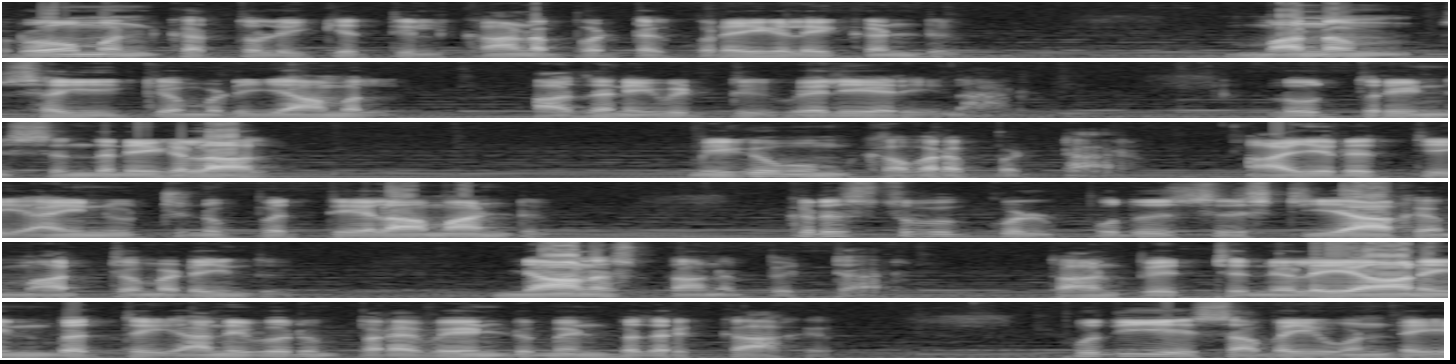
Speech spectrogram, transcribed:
ரோமன் கத்தோலிக்கத்தில் காணப்பட்ட குறைகளைக் கண்டு மனம் சகிக்க முடியாமல் அதனை விட்டு வெளியேறினார். லூத்தரின் சிந்தனைகளால் மிகவும் கவரப்பட்டார். ஆயிரத்தி ஐநூற்றி முப்பத்தி ஏழாம் ஆண்டு கிறிஸ்துவுக்குள் புது சிருஷ்டியாக மாற்றமடைந்து ஞானஸ்தானம் பெற்றார். தான் பெற்ற நிலையான இன்பத்தை அனைவரும் பெற வேண்டும் என்பதற்காக புதிய சபை ஒன்றை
